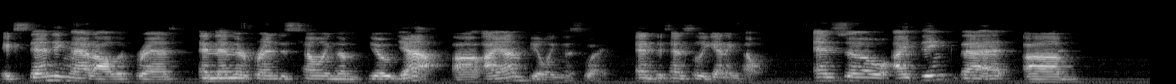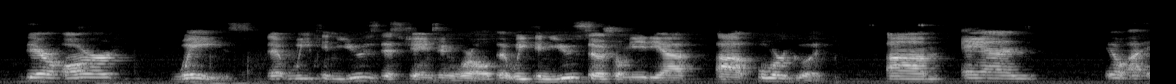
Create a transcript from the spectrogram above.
extending that olive branch, and then their friend is telling them, you know, yeah, uh, I am feeling this way, and potentially getting help. And so I think that um, there are ways that we can use this changing world, that we can use social media uh, for good. Um, and you know, I,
